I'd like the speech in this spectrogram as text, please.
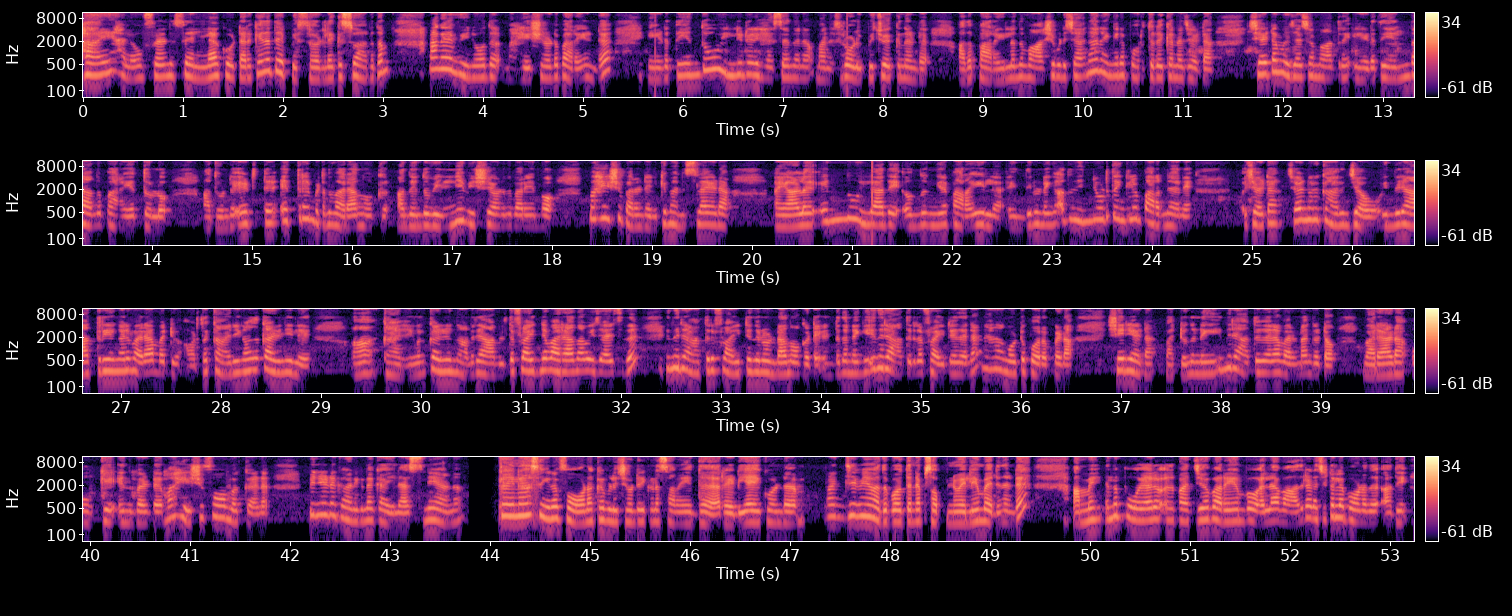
Hi hello friends എല്ലാ കൂട്ടുകാർക്കും ഇന്നത്തെ എപ്പിസോഡിലേക്ക് സ്വാഗതം. അങ്ങനെ വിനോദ് മഹേഷിനോട് പറയുന്നുണ്ട് ഇടത്ത് എന്തോ വലിയൊരു രഹസ്യം തന്നെ മനസ്സിൽ ഒളിപ്പിച്ചു വെക്കുന്നുണ്ട്. അത് പറയില്ലെന്ന് വാശി പിടിച്ചാൽ ഞാൻ എങ്ങനെ പുറത്തെടുക്കണം ചേട്ടാ? ചേട്ടൻ വിചാരിച്ചാൽ മാത്രമേ ഇടത്ത് എന്താന്ന് പറയത്തുള്ളൂ. അതുകൊണ്ട് എത്രയും പെട്ടെന്ന് വരാൻ നോക്ക്. അതെന്തോ വലിയ വിഷയമാണെന്ന് പറയുമ്പോൾ മഹേഷ് പറഞ്ഞിട്ട് എനിക്ക് മനസ്സിലായടാ. അയാൾ എന്നും ഇല്ലാതെ ഒന്നും ഇങ്ങനെ പറയില്ല. എന്തിനുണ്ടെങ്കിൽ അത് നിന്നോടത്തെങ്കിലും പറഞ്ഞാനെ ചേട്ടാ ചേട്ടൻ ഒരു കാര്യം ചെയ്യാവോ? ഇന്ന് രാത്രി എങ്ങനെ വരാൻ പറ്റുമോ? അവിടുത്തെ കാര്യങ്ങളൊക്കെ കഴിഞ്ഞില്ലേ? ആ കാര്യങ്ങൾ കഴിഞ്ഞു. നാളെ രാവിലത്തെ ഫ്ലൈറ്റിന് വരാമെന്നാണ് വിചാരിച്ചത്. ഇന്ന് രാത്രി ഫ്ലൈറ്റ് എന്തെങ്കിലും ഉണ്ടാകാൻ നോക്കട്ടെ. ഉണ്ടെന്നുണ്ടെങ്കിൽ ഇന്ന് രാത്രിയുടെ ഫ്ലൈറ്റ് തന്നെ ഞാൻ അങ്ങോട്ട് പുറപ്പെടാം. ശരി ഏട്ടാ പറ്റുന്നുണ്ടെങ്കിൽ ഇന്ന് രാത്രി തന്നെ വരണം കേട്ടോ. വരാടാ ഓക്കെ എന്ന് പറഞ്ഞിട്ട് മഹേഷ് ഫോൺ വെക്കാണ്. പിന്നീട് കാണിക്കുന്ന കൈലാസിനെയാണ്. കൈലാസ് ഇങ്ങനെ ഫോണൊക്കെ വിളിച്ചുകൊണ്ടിരിക്കുന്ന സമയത്ത് റെഡി ആയിക്കൊണ്ട് പഞ്ചമിയും അതുപോലെ തന്നെ സ്വപ്നവല്ലിയും വരുന്നുണ്ട്. അമ്മേ എന്ന് പോയാലോ? പഞ്ചമ പറയുമ്പോൾ അല്ല വാതിലടച്ചിട്ടല്ലേ പോണത്? അതെ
